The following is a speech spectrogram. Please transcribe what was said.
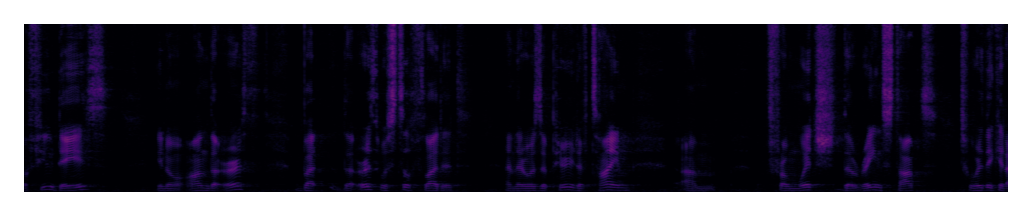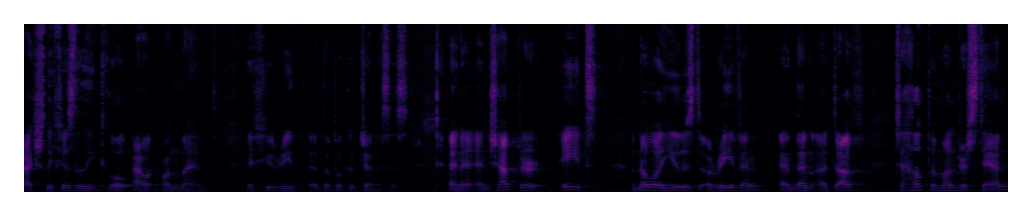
a few days, you know, on the earth, but the earth was still flooded. And there was a period of time um, from which the rain stopped to where they could actually physically go out on land, if you read the book of Genesis. And in chapter 8, Noah used a raven and then a dove to help him understand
